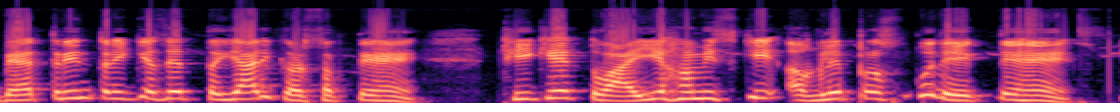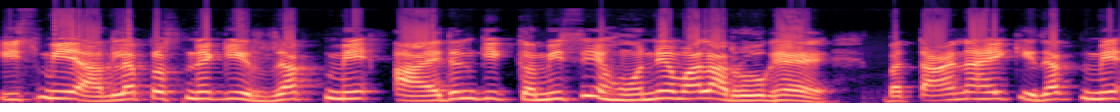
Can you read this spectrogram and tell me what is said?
बेहतरीन तरीके से तैयारी कर सकते हैं। ठीक है तो आइए हम इसके अगले प्रश्न को देखते हैं। इसमें अगला प्रश्न है कि रक्त में आयरन की कमी से होने वाला रोग है। बताना है कि रक्त में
